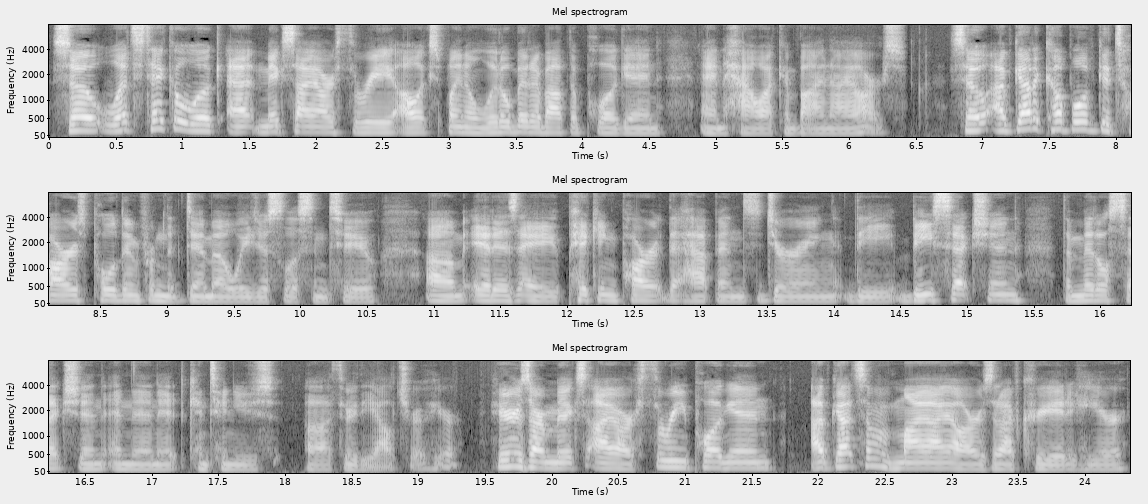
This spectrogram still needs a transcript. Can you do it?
So let's take a look at MixIR3. I'll explain a little bit about the plugin and how I combine IRs. So I've got a couple of guitars pulled in from the demo we just listened to. Um, it is a picking part that happens during the B section, the middle section, and then it continues uh, through the outro here. Here's our Mix IR3 plugin. I've got some of my IRs that I've created here,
